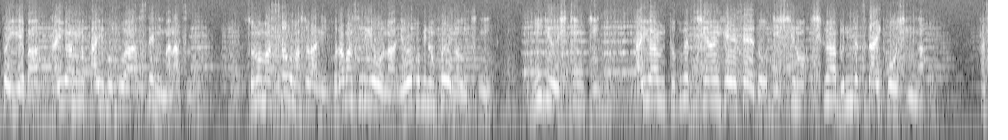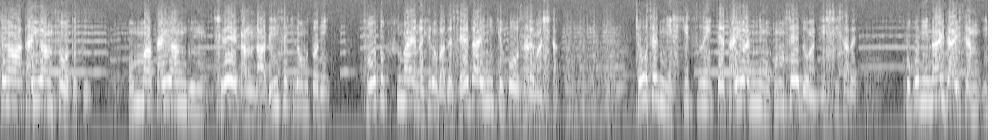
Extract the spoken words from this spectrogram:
といえば台湾の台北はすでに真夏。その真っ青な空にこだまするような喜びの声のうちに27日台湾特別志願兵制度実施の祝賀分裂大行進が。長谷川台湾総督本間台湾軍司令官ら臨席のもとに総督府前の広場で盛大に挙行されました。朝鮮に引き続いて台湾にもこの制度が実施されここに内大戦一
